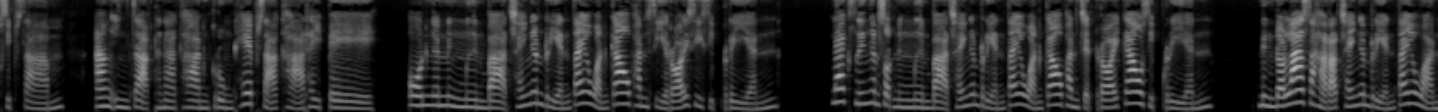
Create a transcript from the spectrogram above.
2563 อ้างอิงจากธนาคารกรุงเทพสาขาไทเป โอนเงิน 10,000 บาทใช้เงินเหรียญไต้หวัน 9,440 เหรียญ แลกซื้อเงินสด 10,000 บาทใช้เงินเหรียญไต้หวัน 9,790 เหรียญ 1 ดอลลาร์สหรัฐใช้เงินเหรียญไต้หวัน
